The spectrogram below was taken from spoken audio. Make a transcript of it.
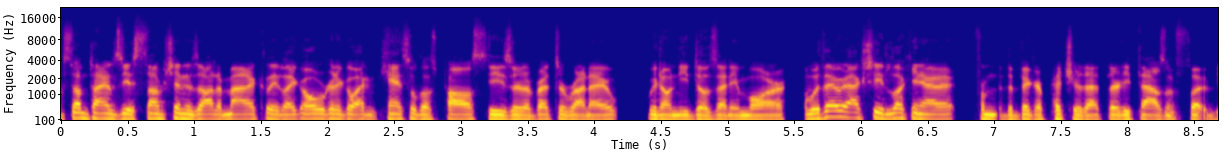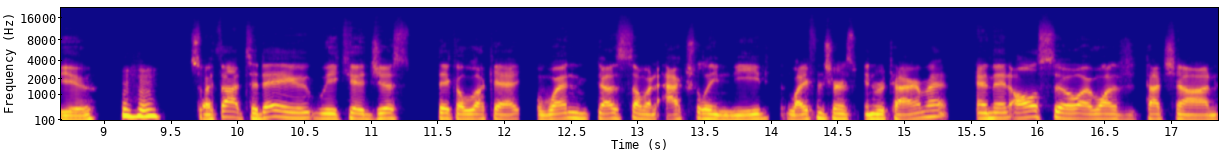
sometimes the assumption is automatically like, oh, we're going to go ahead and cancel those policies or they're about to run out. We don't need those anymore without actually looking at it from the bigger picture, that 30,000 foot view. Mm-hmm. So I thought today we could just take a look at when does someone actually need life insurance in retirement? And then also I wanted to touch on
